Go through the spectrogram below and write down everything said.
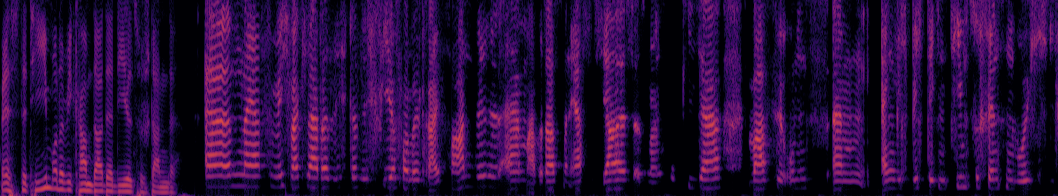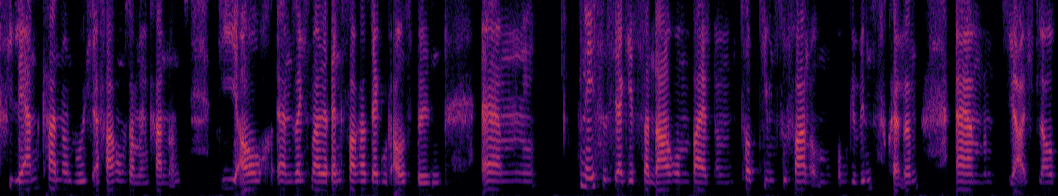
beste Team oder wie kam da der Deal zustande? Ähm, naja, für mich war klar, dass ich, dass ich vier Formel 3 fahren will, ähm, aber da es mein erstes Jahr ist, also mein Rookie-Jahr, war für uns ähm, eigentlich wichtig, ein Team zu finden, wo ich viel lernen kann und wo ich Erfahrung sammeln kann und die auch, ähm, sag ich mal, Rennfahrer sehr gut ausbilden. Ähm, Nächstes Jahr geht es dann darum, bei einem Top-Team zu fahren, um, um gewinnen zu können. Ähm, und ja, ich glaube,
